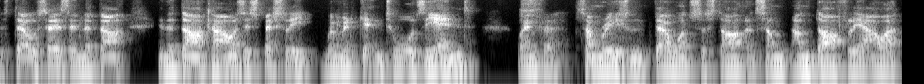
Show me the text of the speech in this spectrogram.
as Del says, in the dark in the dark hours, especially when we're getting towards the end when for some reason Del wants to start at some undaftly hour,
